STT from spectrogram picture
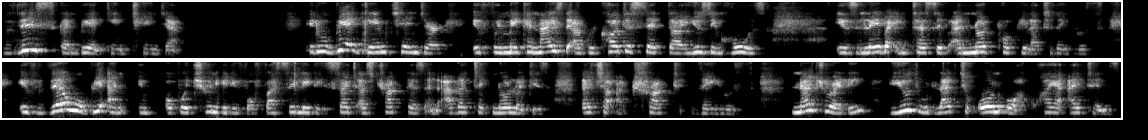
This can be a game changer. It will be a game changer if we mechanize the agriculture sector using hoes is labor intensive and not popular to the youth. If there will be an opportunity for facilities such as tractors and other technologies that shall attract the youth. Naturally, youth would like to own or acquire items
